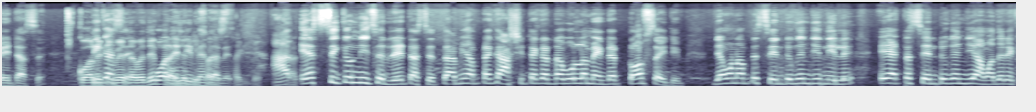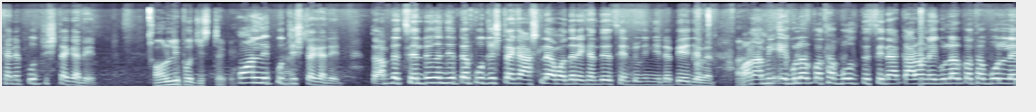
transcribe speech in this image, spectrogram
রেট আছে। আর আচ্ছা। এস সিকিউর নিচের রেট আছে। তো আমি আপনাকে আশি টাকাটা বললাম একটা টপস আইটেম যেমন আপনি সেন্টু গেঞ্জি নিলে এই একটা সেন্টু গেঞ্জি আমাদের এখানে পঁচিশ টাকা রেট অনলি পঁচিশ টাকা। অনলি পঁচিশ টাকা রেট তো আপনার সেন্টু গেঞ্জিটা পঁচিশ টাকা আসলে আমাদের এখান থেকে সেন্টুগেঞ্জিটা পেয়ে যাবেন। কারণ আমি এগুলার কথা বলতেছি না কারণ এগুলার কথা বললে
